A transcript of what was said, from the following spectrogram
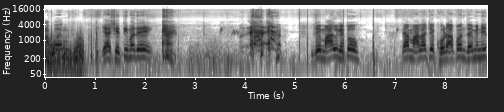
आपण या शेतीमध्ये जे माल घेतो त्या मालाचे खोड आपण जमिनीत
